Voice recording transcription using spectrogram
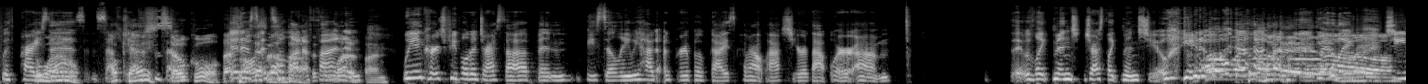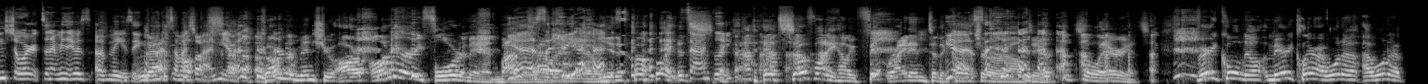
with prizes wow. and stuff. Okay. Yeah, This is so cool. That's It is- awesome. it's a lot of That's fun, A lot of and- fun. we encourage people to dress up and be silly. We had a group of guys come out last year that were um it was like men dressed like Minshew, you know, Oh, I love it. with like jean shorts and everything. It was amazing. We had so much fun. Yeah. Gardner Minshew, our honorary Florida man, by Yes, the way. yes. You know, it's, Exactly. It's so funny how he fit right into the Yes. culture around here. It's hilarious. Very cool. Now, Mary Claire, I want to I want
